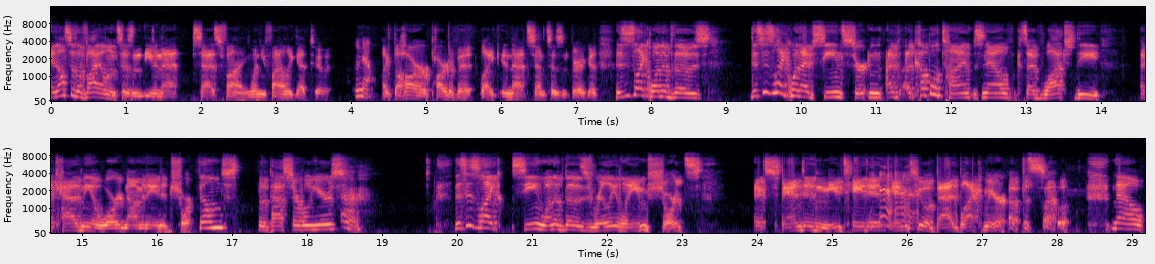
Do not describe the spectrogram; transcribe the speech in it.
and also the violence isn't even that satisfying when you finally get to it. No. Like the horror part of it, like in that sense, isn't very good. This is like one of those. This is like when I've seen certain. I've a couple of times now because I've watched the Academy Award nominated short films for the past several years. Uh, This is like seeing one of those really lame shorts expanded and mutated into a bad Black Mirror episode. Now,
